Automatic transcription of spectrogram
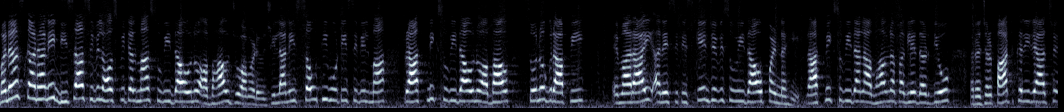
બનાસકાંઠાની ડીસા સિવિલ હોસ્પિટલમાં સુવિધાઓનો અભાવ જોવા મળ્યો. જિલ્લાની સૌથી મોટી સિવિલમાં પ્રાથમિક સુવિધાઓનો અભાવ, સોનોગ્રાફી, એમઆરઆઈ અને સીટી સ્કેન જેવી સુવિધાઓ પણ નહીં. પ્રાથમિક સુવિધાના અભાવના પગલે દર્દીઓ રજળપાટ કરી રહ્યા છે.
